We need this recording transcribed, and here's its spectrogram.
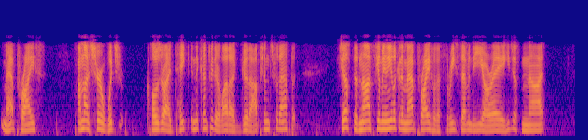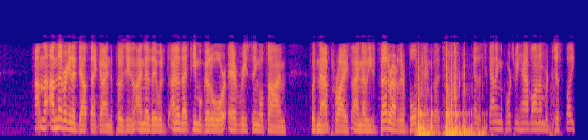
Matt Price. I'm not sure which closer I'd take in the country. There are a lot of good options for that, but just does not feel. I mean, you look at a Matt Price with a 3.70 ERA. He's just not I'm not, I'm never going to doubt that guy in the postseason. I know they would. I know that team will go to war every single time with Matt Price. I know he's better out of their bullpen, but yeah, the scouting reports we have on him are just like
